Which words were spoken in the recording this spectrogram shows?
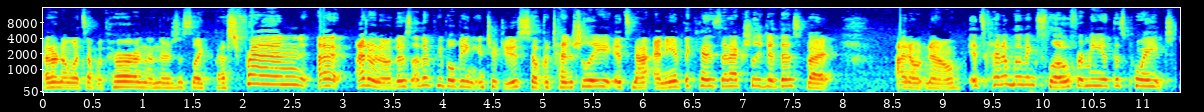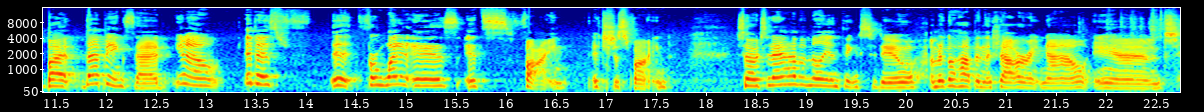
I don't know what's up with her. And then there's this like best friend. I, I don't know. There's other people being introduced. So potentially it's not any of the kids that actually did this, but I don't know. It's kind of moving slow for me at this point. But that being said, you know, it is, it, for what it is, it's fine. It's just fine. So today I have a million things to do. I'm gonna go hop in the shower right now and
